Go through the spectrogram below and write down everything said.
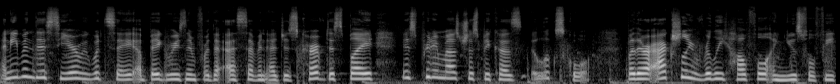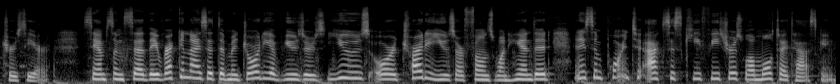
and even this year we would say a big reason for the S7 Edge's curved display is pretty much just because it looks cool. But there are actually really helpful and useful features here. Samsung said they recognize that the majority of users use or try to use our phones one-handed, and it's important to access key features while multitasking,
